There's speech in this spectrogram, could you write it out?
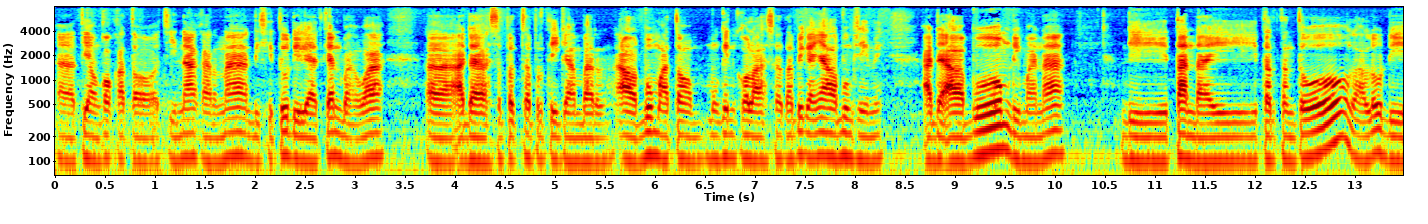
uh, Tiongkok atau Cina karena di situ dilihatkan bahwa uh, ada seperti seperti gambar album atau mungkin kolase tapi kayaknya album sih ini ada album di mana ditandai tertentu lalu di,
